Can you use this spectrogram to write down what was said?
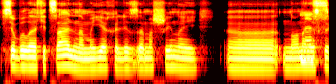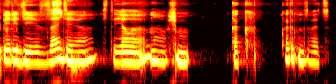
все было официально, мы ехали за машиной, э, но она У нас несколько... спереди и сзади стояла, ну, в общем, как, как это называется?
